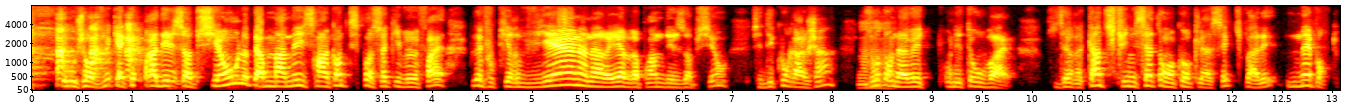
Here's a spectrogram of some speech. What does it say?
Aujourd'hui, quelqu'un prend des options, là, puis à un moment donné, il se rend compte que c'est pas ça qu'il veut faire. Puis là, il faut qu'il revienne en arrière reprendre des options. C'est décourageant. Nous mm-hmm. autres, on, avait, on était ouverts. C'est-à-dire, quand tu finissais ton cours classique, tu peux aller n'importe où.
